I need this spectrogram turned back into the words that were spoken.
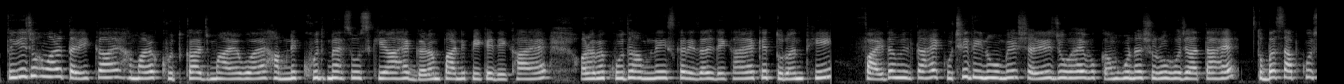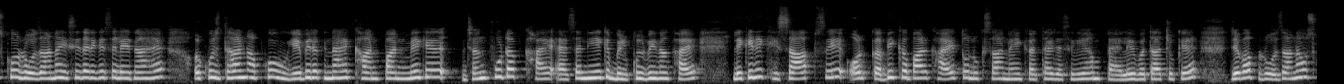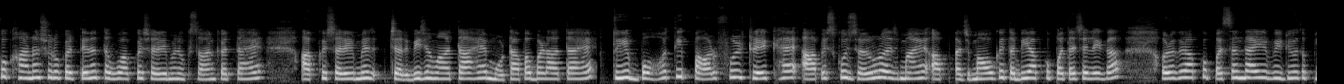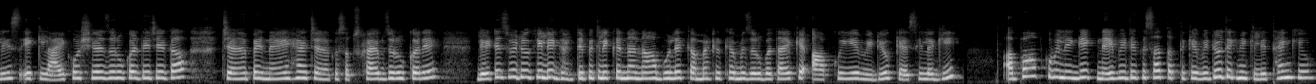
तो ये जो हमारा तरीका है, हमारा खुद का आजमाया हुआ है, हमने खुद महसूस किया है, गर्म पानी पी के देखा है और हमें खुद हमने इसका रिज़ल्ट देखा है कि तुरंत ही फ़ायदा मिलता है। कुछ ही दिनों में शरीर जो है वो कम होना शुरू हो जाता है। तो बस आपको इसको रोज़ाना इसी तरीके से लेना है और कुछ ध्यान आपको ये भी रखना है खान पान में कि जंक फ़ूड आप खाए, ऐसा नहीं है कि बिल्कुल भी ना खाए, लेकिन एक हिसाब से और कभी कभार खाए तो नुकसान नहीं करता है। जैसे कि हम पहले बता चुके हैं, जब आप रोज़ाना उसको खाना शुरू करते हैं ना, तब वो आपके शरीर में नुकसान करता है, आपके शरीर में चर्बी जमाता है, मोटापा बढ़ाता है। तो ये बहुत ही पावरफुल ट्रिक है, आप इसको ज़रूर आजमाएँ, आप आजमाओगे तभी आपको पता चलेगा। और अगर आपको पसंद आए ये वीडियो तो प्लीज़ एक लाइक और शेयर ज़रूर कर दीजिएगा। चैनल पर नए हैं चैनल को सब्सक्राइब ज़रूर करें। लेटेस्ट वीडियो के लिए घंटे पे क्लिक करना ना भूलें। कमेंट करके हमें ज़रूर बताएँ कि आपको ये वीडियो कैसी लगी। अब आपको मिलेंगे एक नई वीडियो के साथ। तब तक के वीडियो देखने के लिए थैंक यू।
